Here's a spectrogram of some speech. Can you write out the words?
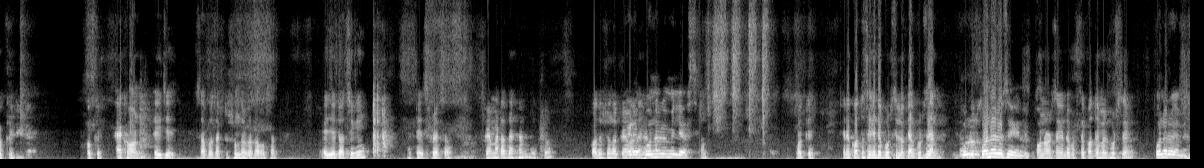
ওকে ওকে এখন এই যে সাপোজ একটা সুন্দর কথা বলছেন। এই যে এটা হচ্ছে কি? একটা এসপ্রেসো ক্যামেরাটা দেখান একটু। কত সুন্দর ক্যামেরা দেখান পনেরো মিলি আসছে। ওকে এটা কত সেকেন্ডে পড়ছিল খেয়াল করছেন? পনেরো সেকেন্ড পনেরো সেকেন্ডে পড়ছে। কত এমএল পড়ছে? পনেরো এম এল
